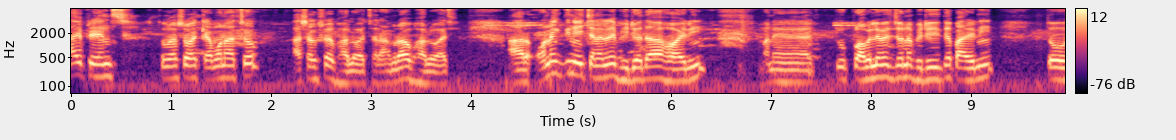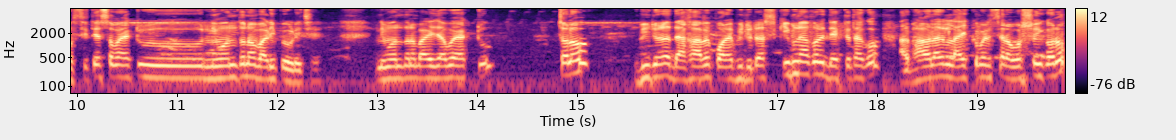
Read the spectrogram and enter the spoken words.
হাই ফ্রেন্ডস তোমরা সবাই কেমন আছো? আশা করি সবাই ভালো আছো আর আমরাও ভালো আছি। আর অনেক দিন এই চ্যানেলে ভিডিও দেওয়া হয়নি। মানে একটু প্রবলেমের জন্য ভিডিও দিতে পারিনি। তো শীতের সময় একটু নিমন্ত্রণ বাড়ি পড়েছে। নিমন্ত্রণ বাড়ি যাব একটু। চলো ভিডিওটা দেখা হবে, পরে ভিডিওটা স্কিপ না করে দেখতে থাকো। আর ভালো লাগলে লাইক কমেন্ট শেয়ার অবশ্যই করো।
